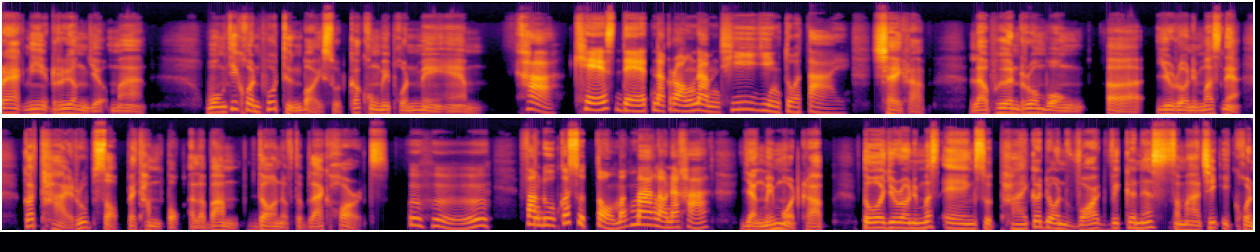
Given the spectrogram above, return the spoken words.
แรก ๆ นี่เรื่องเยอะมาก วงที่คนพูดถึงบ่อยสุดก็คงไม่พ้นเมแฮม ค่ะ เคสเดทนักร้องนำที่ยิงตัวตาย ใช่ครับ แล้วเพื่อนร่วมวง เอ่อ Euronymous เนี่ยก็ถ่ายรูปศพไปทำปกอัลบั้ม Dawn of the Black Hearts อือหือ ฟังดูก็สุดโต่งมาก ๆ แล้วนะคะ ยังไม่หมดครับ ตัว Euronymous เองสุดท้ายก็โดน Vork Vikernes สมาชิกอีกคน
